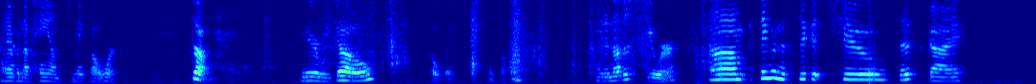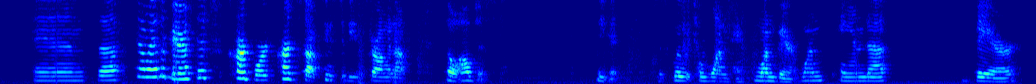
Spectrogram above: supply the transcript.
I have enough hands to make it all work. So here we go. Oh, wait, that's on. Need another skewer. Um, I think I'm going to stick it to this guy. And uh, yeah, my other bear, this cardboard, cardstock seems to be strong enough. So I'll just leave it. Just glue it to one, pan one bear, one panda bear.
